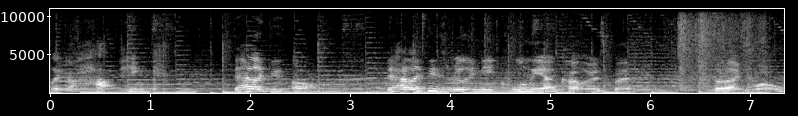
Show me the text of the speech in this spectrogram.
like a hot pink. They had like these oh they had like these really neat cool neon colors but they're like whoa.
